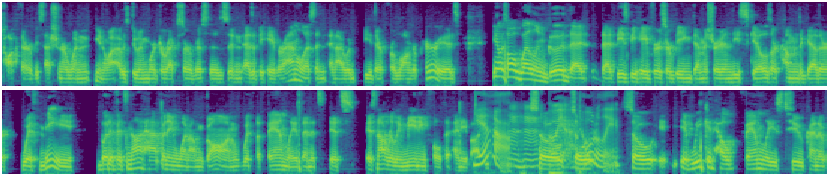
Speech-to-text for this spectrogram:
talk therapy session or when you know I was doing more direct services and as a behavior analyst and, and I would be there for longer periods, you know, it's all well and good that that these behaviors are being demonstrated and these skills are coming together with me. But if it's not happening when I'm gone with the family, then it's it's it's not really meaningful to anybody. Yeah. Mhm. So, oh, yeah. so Totally. so if we could help families to kind of,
